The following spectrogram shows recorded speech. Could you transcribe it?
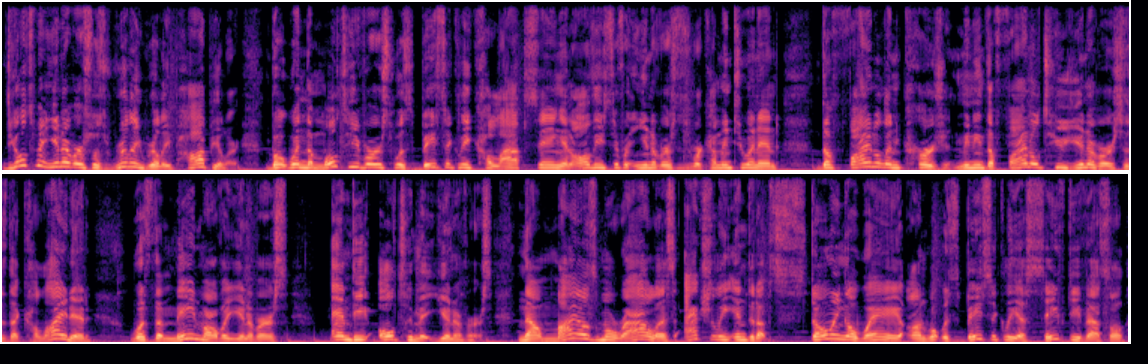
the Ultimate Universe was really, really popular. But when the multiverse was basically collapsing and all these different universes were coming to an end, the final incursion, meaning the final two universes that collided, was the main Marvel Universe and the Ultimate Universe. Now, Miles Morales actually ended up stowing away on what was basically a safety vessel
